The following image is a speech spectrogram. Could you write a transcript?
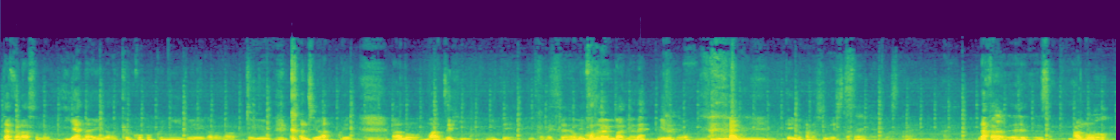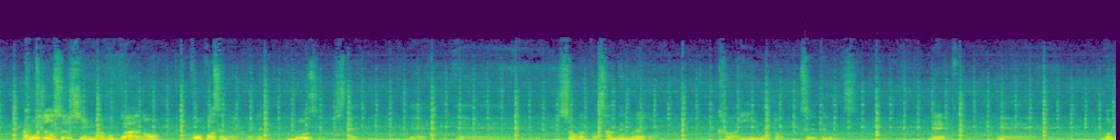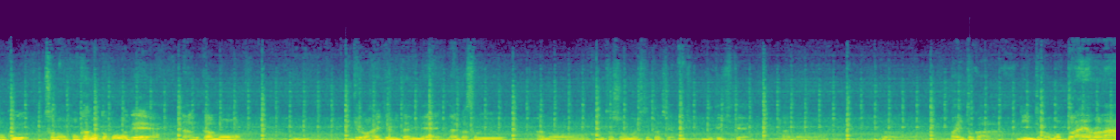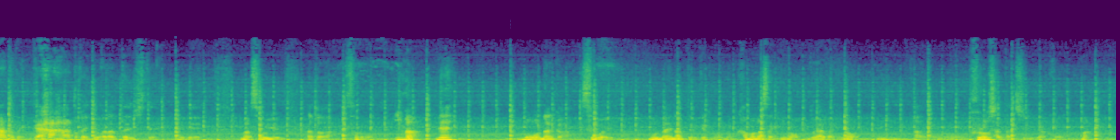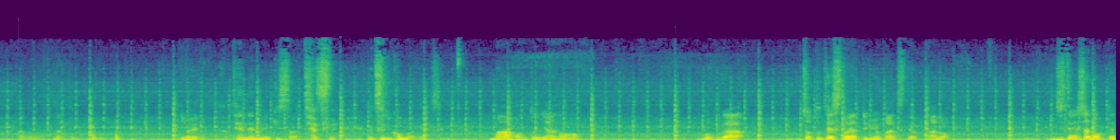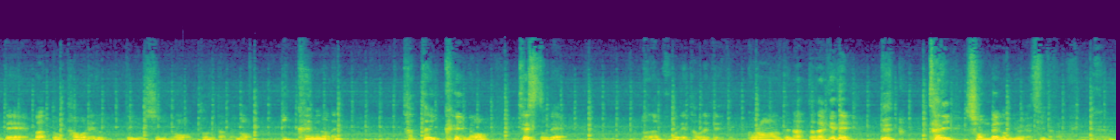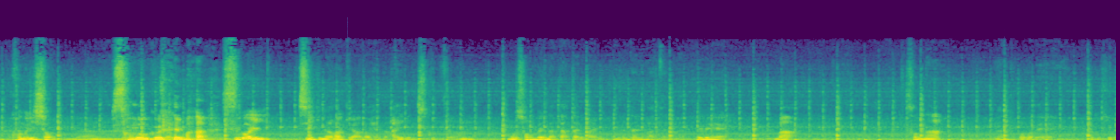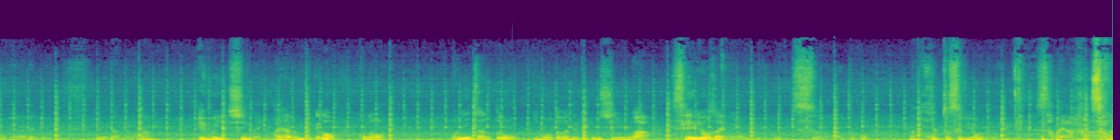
だからその嫌な映画の極北にいる映画だなという感じはあってあのまあぜひ見ていただきたい。なこのメンバーにはね見るんだよっていう話でした。そうになんかあの登場するシーンは僕はあの高校生の役でね坊主してで、えー小学校3年ぐらいの可愛い妹を連れてるんですよ。で、えーまあ、僕その他のところでなんかもううんゲロ吐いてみたりねなんかそういうあの小人症の人たちが出てきてあの、うん、倍とかリンとか持っとらんやろなとか言ってガハハとか言って笑ったりしてでまあそういうあとはその今ねもうなんかすごい問題になってるけど釜ヶ崎のドヤ狩りのあの不老者たちがこうまああのなんていうのいわゆる天然のエキストラってやつで映り込むわけです。まあ本当にあの僕がちょっとテストやってみようかっつってあの自転車乗っててバットを倒れるっていうシーンを撮るための1回目のねたった1回のテストであここで倒れてってゴローンってなっただけでべったりしょんべんの匂いがついたからね。この衣装に。そのぐらいまあすごい地域なわけよあの辺のアイリン地区っていうのは、もうしょんべんなんて当たり前みたいな。それでまあそんなところで繰り広げられる、えーなんだろうなえぐいシーンがいっぱいあるんだけどこのお兄ちゃんと妹が出てくるシーンは清涼剤のようにねスーッとこうなんかホッとするようなねそう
